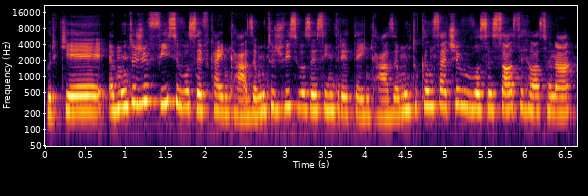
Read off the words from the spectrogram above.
Porque é muito difícil você ficar em casa, é muito difícil você se entreter em casa, é muito cansativo você só se relacionar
